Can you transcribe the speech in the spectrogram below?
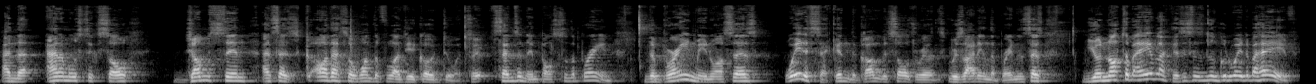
and the animalistic soul jumps in and says, Oh, that's a wonderful idea, go do it. So it sends an impulse to the brain. The brain, meanwhile, says, Wait a second, the godly soul is residing in the brain and says, You're not to behave like this. This isn't a good way to behave.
